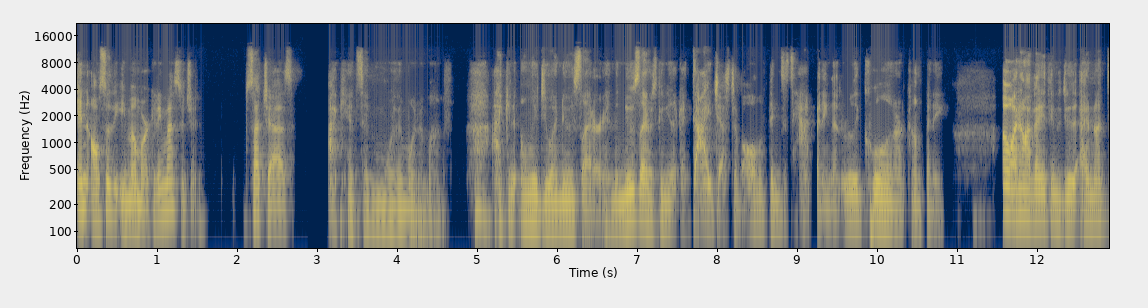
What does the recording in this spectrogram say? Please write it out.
and also the email marketing messaging, such as I can't send more than one a month. I can only do a newsletter, and the newsletter is going to be like a digest of all the things that's happening that are really cool in our company. Oh, I don't have anything to do. I'm not.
